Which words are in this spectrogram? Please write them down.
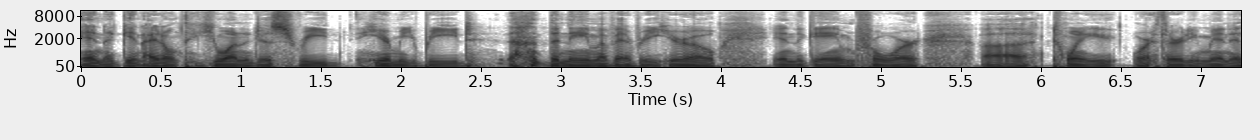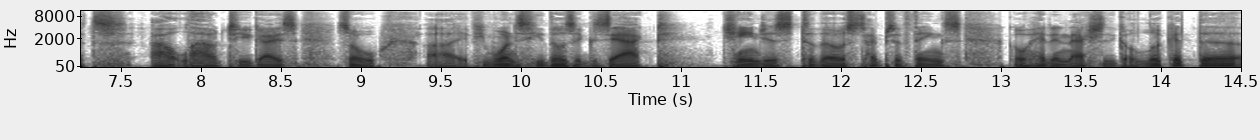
and again, I don't think you want to just read, hear me read the name of every hero in the game for uh, 20 or 30 minutes out loud to you guys. So, uh, if you want to see those exact changes to those types of things, go ahead and actually go look at the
